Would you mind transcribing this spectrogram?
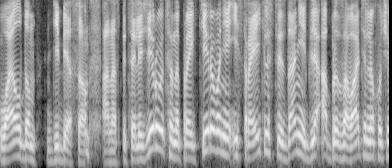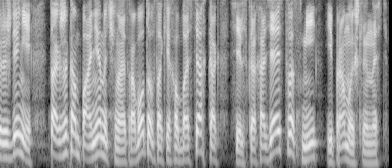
Уайлдом Дибесо. Она специализируется на проектировании и строительстве зданий для образовательных учреждений. Также компания начинает работу в таких областях, как сельское хозяйство, СМИ и промышленность.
